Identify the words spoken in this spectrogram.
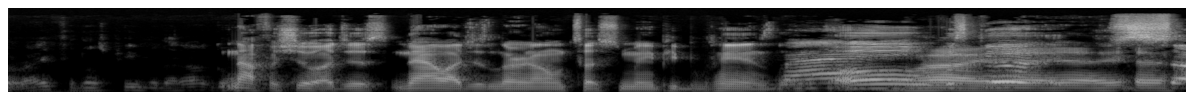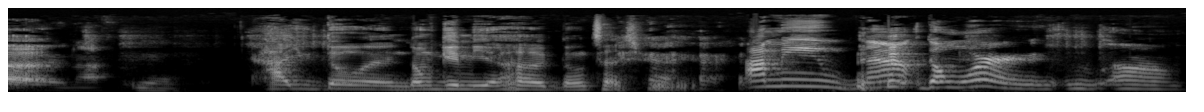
it, right? For those people that are. going not for sure. I just now I just learned I don't touch too many people's hands. Like, Right. oh, what's Right, good? yeah, yeah, yeah. Sup? Not- yeah. How you doing? Don't give me a hug. Don't touch me. I mean, now don't worry. Um,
